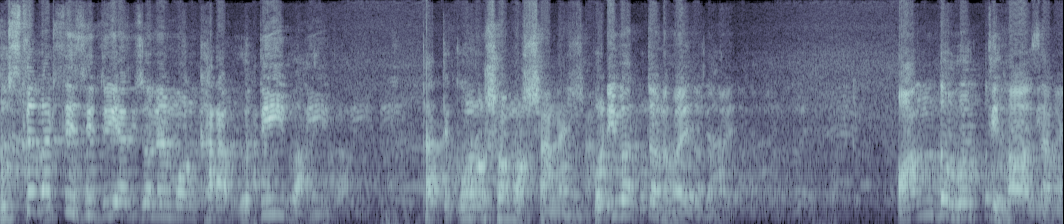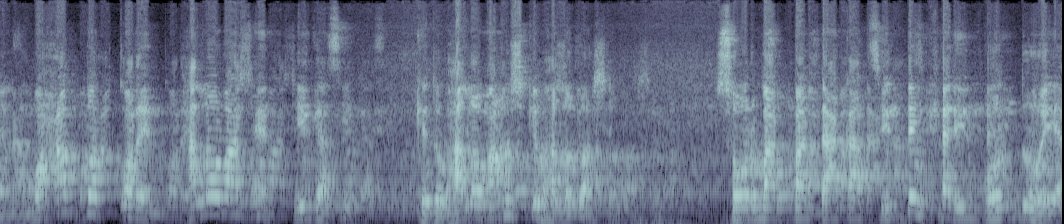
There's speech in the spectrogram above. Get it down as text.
বুঝতে পারতেছি দুই একজনের মন খারাপ হতেই পারে, তাতে কোনো সমস্যা নাই, পরিবর্তন হয়ে যায়। অন্ধভক্তি হওয়া যাবে না, মহাব্বত করেন, ভালোবাসেন, ঠিক আছে, কিন্তু ভালো মানুষকে ভালোবাসেন। সোর বাটপার ডাকাত, ছিনতাইকারীর বন্ধু হয়ে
